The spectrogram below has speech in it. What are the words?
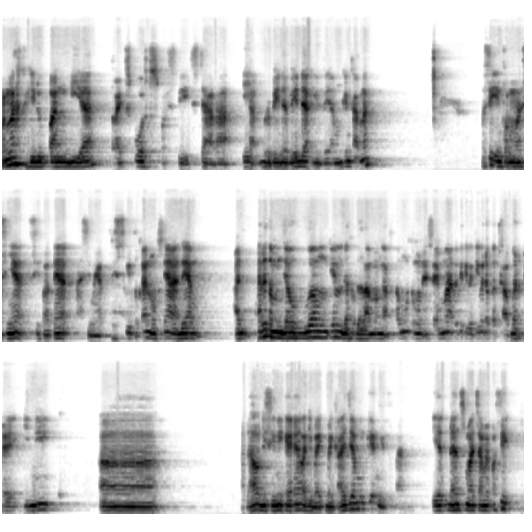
pernah kehidupan dia terekspos pasti secara ya berbeda-beda gitu ya. Mungkin karena pasti informasinya sifatnya asimetris gitu kan. Maksudnya ada yang ada, ada temen jauh gua mungkin udah udah lama nggak ketemu temen SMA tapi tiba-tiba dapat kabar kayak gini. Eh padahal di sini kayaknya lagi baik-baik aja mungkin gitu kan. Ya dan semacamnya pasti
